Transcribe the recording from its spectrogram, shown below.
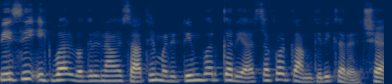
PC Iqbal વગેરેનાઓએ સાથે મળી ટીમ વર્ક કરી આ સફળ કામગીરી કરેલ છે.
